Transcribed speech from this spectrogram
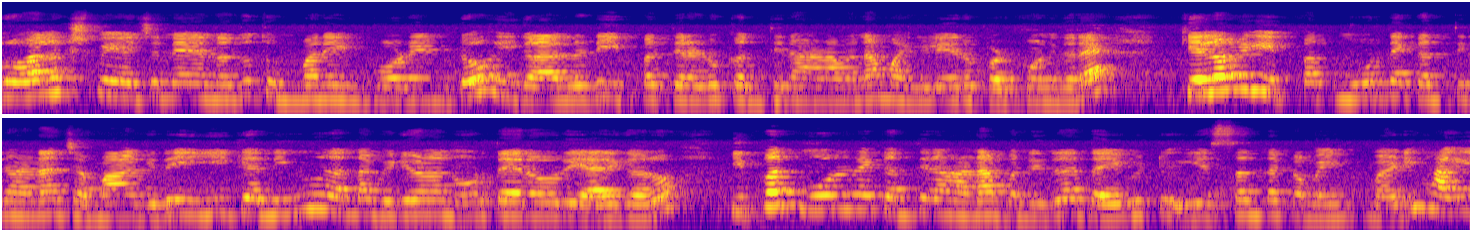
ಗೃಹಲಕ್ಷ್ಮಿ ಯೋಜನೆ ಅನ್ನೋದು ತುಂಬಾನೇ ಇಂಪಾರ್ಟೆಂಟು ಈಗ ಆಲ್ರೆಡಿ ಇಪ್ಪತ್ತೆರಡು ಕಂತಿನ ಹಣವನ್ನ ಮಹಿಳೆಯರು ಪಡ್ಕೊಂಡಿದ್ದಾರೆ. ಕೆಲವರಿಗೆ ಇಪ್ಪತ್ತ್ ಮೂರನೇ ಕಂತಿನ ಹಣ ಜಮಾ ಆಗಿದೆ. ಈಗ ನೀವು ನನ್ನ ವಿಡಿಯೋನ ನೋಡ್ತಾ ಇರೋರು ಯಾರಿಗಾರು ಇಪ್ಪತ್ತ್ಮೂರನೇ ಕಂತಿನ ಹಣ ಬಂದಿದ್ರೆ ದಯವಿಟ್ಟು ಎಸ್ ಅಂತ ಕಮೆಂಟ್ ಮಾಡಿ. ಹಾಗೆ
